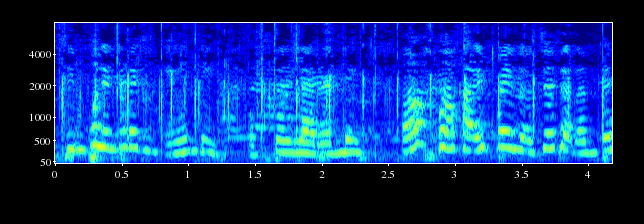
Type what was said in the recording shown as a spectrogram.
సింపుల్ ఇంట్రొడక్షన్ ఏంటి? ఒకసారి ఇలా రండి. ఆ, అయిపోయింది వచ్చేసారు అంతే.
